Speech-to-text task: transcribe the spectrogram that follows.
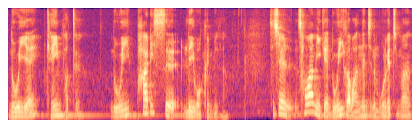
노이의 개인 파트 노이 파리스 rework입니다. 사실 성함이 이게 노이가 맞는지는 모르겠지만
